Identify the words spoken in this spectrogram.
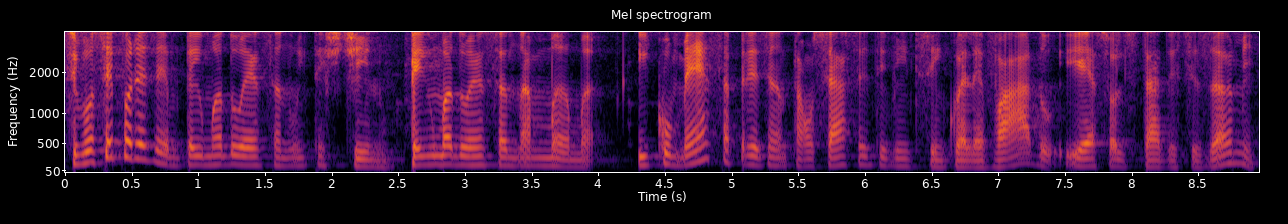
Se você, por exemplo, tem uma doença no intestino, tem uma doença na mama e começa a apresentar um CA125 elevado e é solicitado esse exame,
